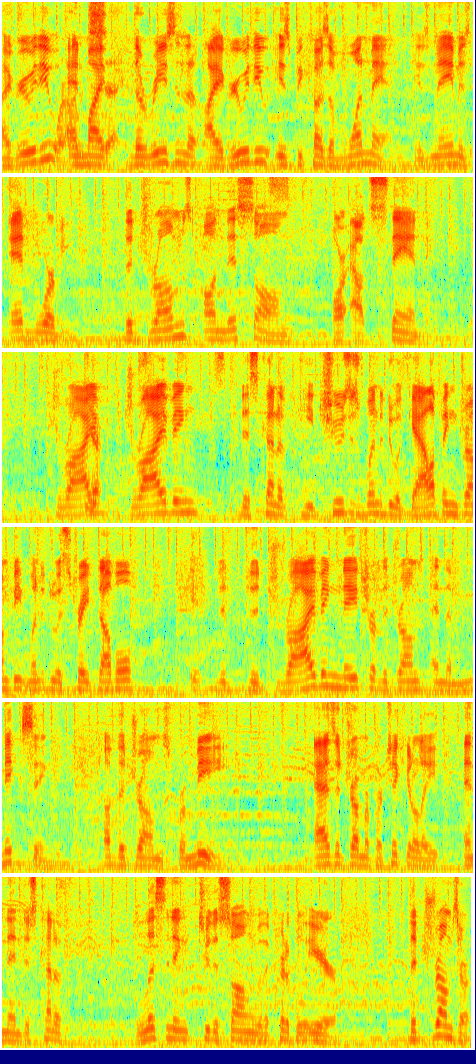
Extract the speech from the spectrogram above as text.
I agree with you, and my say. the reason that I agree with you is because of one man. His name is Ed Warby. The drums on this song are outstanding. Drive driving this kind of he chooses when to do a galloping drum beat, when to do a straight double. It, the, the driving nature of the drums and the mixing of the drums for me, as a drummer particularly, and then just kind of listening to the song with a critical ear, the drums are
